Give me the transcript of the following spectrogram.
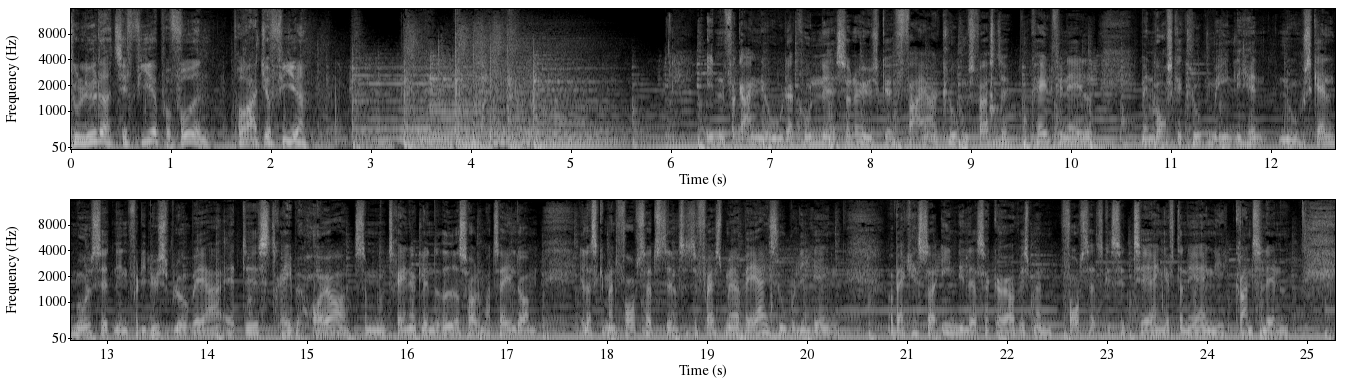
Du lytter til 4 på foden på Radio 4. I den forgangne uge, der kunne øh, Sønderjyske fejre klubbens første pokalfinale. Men hvor skal klubben egentlig hen nu? Skal målsætningen for de lyseblå være at øh, stræbe højere, som træner Glenn Ridersholm har talt om? Eller skal man fortsat stille sig tilfreds med at være i Superligaen? Og hvad kan så egentlig lade sig gøre, hvis man fortsat skal sætte tæring efter næring i grænselandet?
